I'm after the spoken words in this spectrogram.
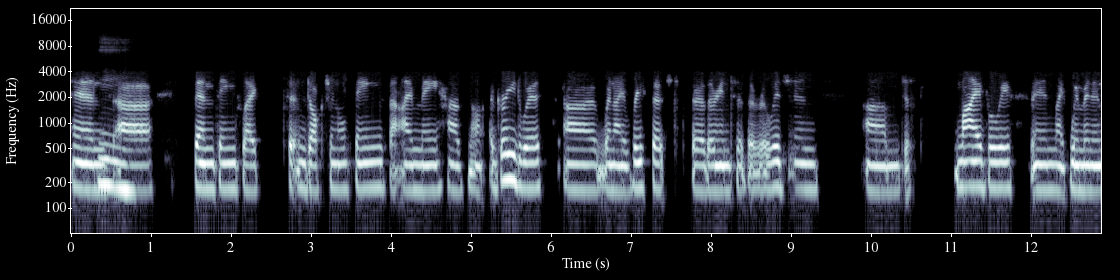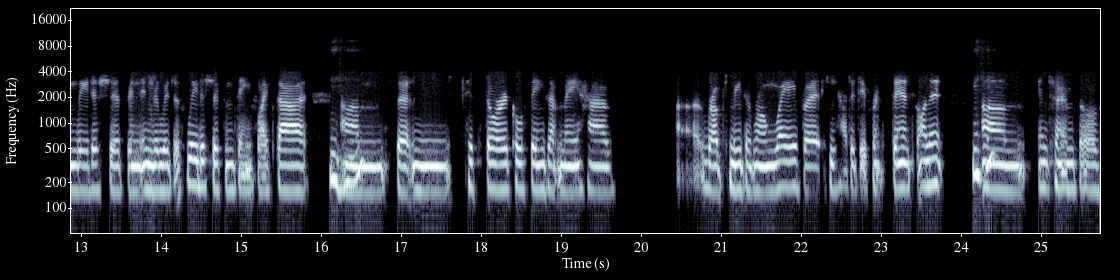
and mm. uh, then things like certain doctrinal things that I may have not agreed with uh, when I researched further into the religion, um, just my beliefs in like women in leadership and in religious leadership and things like that. Mm-hmm. Um, certain historical things that may have uh, rubbed me the wrong way, but he had a different stance on it mm-hmm. um, in terms of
